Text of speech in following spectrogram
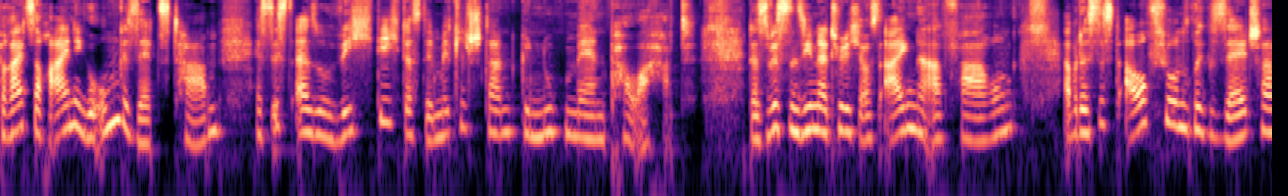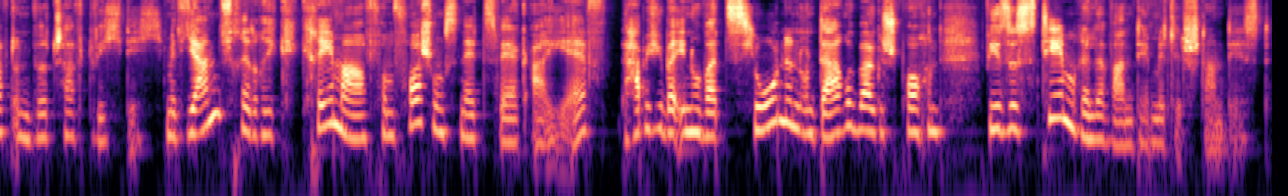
bereits auch einige umgesetzt haben. Es ist also wichtig, dass der Mittelstand genug Manpower hat. Das wissen Sie natürlich aus eigener Erfahrung, aber das ist auch für unsere Gesellschaft und Wirtschaft wichtig. Mit Jan Friedrich Kremer vom Forschungsnetzwerk AIF habe ich über Innovationen und darüber gesprochen, wie systemrelevant der Mittelstand ist.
